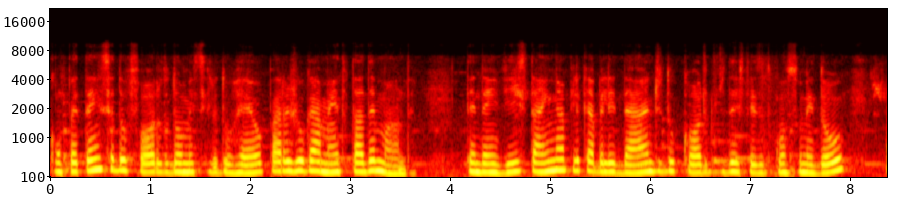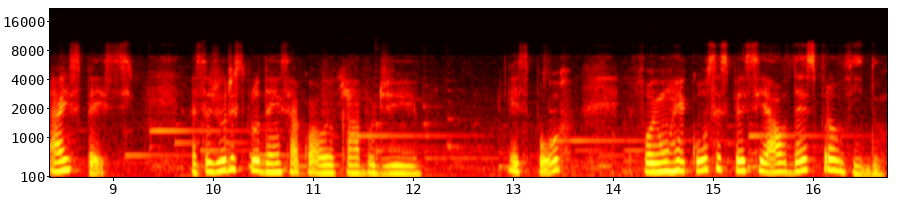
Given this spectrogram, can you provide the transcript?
Competência do Fórum do Domicílio do Réu para julgamento da demanda, tendo em vista a inaplicabilidade do Código de Defesa do Consumidor à espécie. Essa jurisprudência a qual eu acabo de expor foi um recurso especial desprovido.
